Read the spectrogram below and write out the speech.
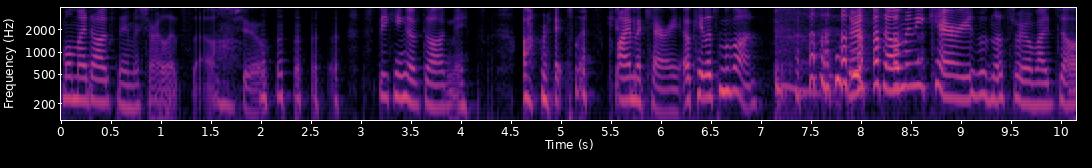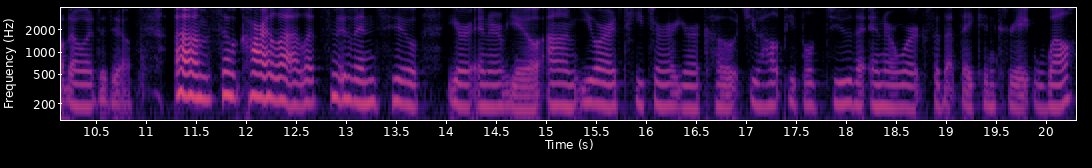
Well, my dog's name is Charlotte, so. it's true. Speaking of dog names, all right, let's get. I'm a Carrie. Okay, let's move on. There's so many Carries in this room. I don't know what to do. Um, so, Carla, let's move into your interview. Um, you are a teacher, you're a coach. You help people do the inner work so that they can create wealth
